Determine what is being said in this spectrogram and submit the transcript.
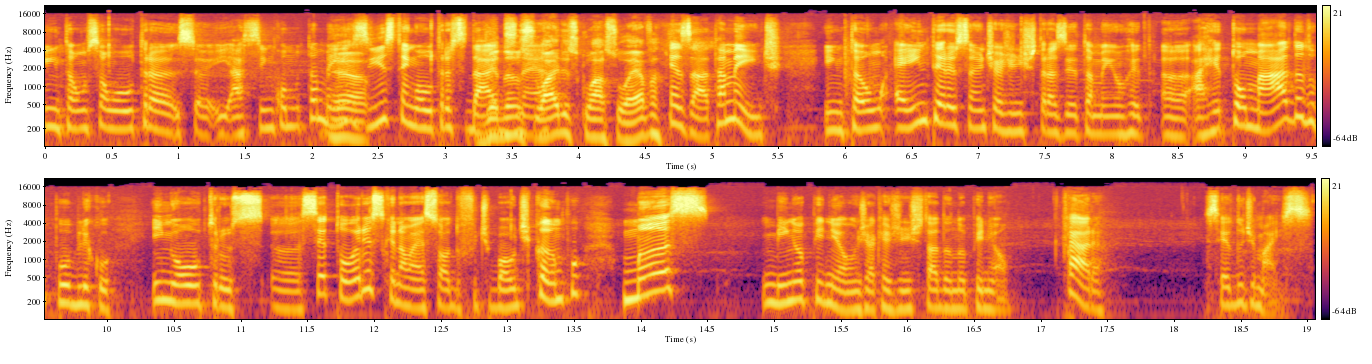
Então são outras, assim como também É. existem outras cidades, Venâncio né? Aires com a Soeva. Exatamente. Então é interessante a gente trazer também o ah, a retomada do público em outros ah, setores, que não é só do futebol de campo, mas, minha opinião, já que a gente tá dando opinião, cara, cedo demais.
